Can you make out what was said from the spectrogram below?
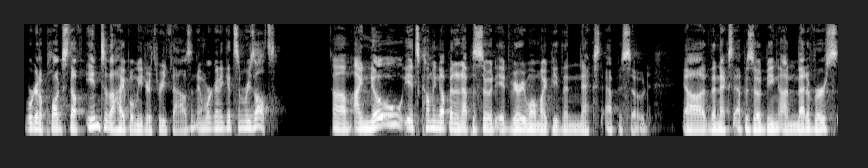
we're going to plug stuff into the Hypometer 3000 and we're going to get some results. Um, I know it's coming up in an episode. It very well might be the next episode. Uh, the next episode being on Metaverse,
